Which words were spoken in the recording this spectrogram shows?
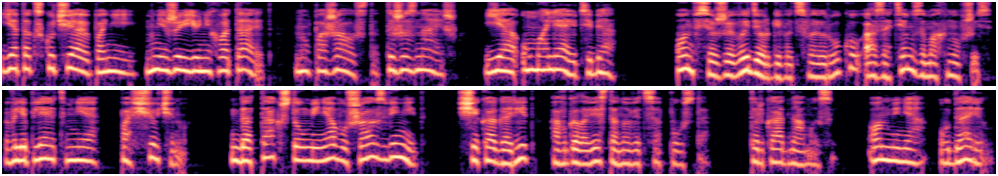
Я так скучаю по ней, мне же ее не хватает. Ну, пожалуйста, ты же знаешь, я умоляю тебя». Он все же выдергивает свою руку, а затем, замахнувшись, влепляет мне пощечину. Да так, что у меня в ушах звенит. Щека горит, а в голове становится пусто. Только одна мысль. Он меня ударил.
